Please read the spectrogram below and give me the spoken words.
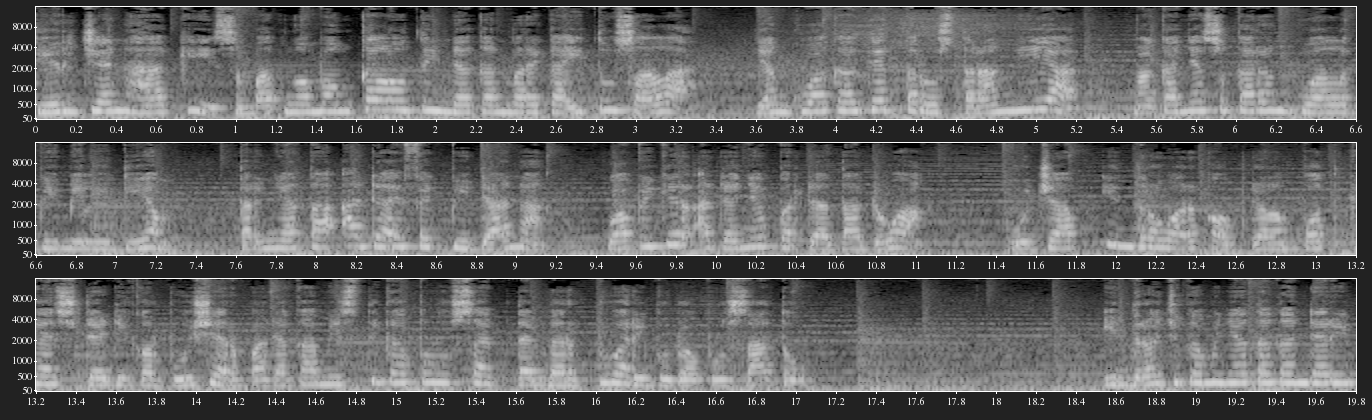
Dirjen Haki sempat ngomong kalau tindakan mereka itu salah. Yang gua kaget terus terang ya, makanya sekarang gua lebih milih diam. Ternyata ada efek pidana. Gua pikir adanya perdata doang. Ucap Intro Warkop dalam podcast Deddy Corbuzier pada Kamis 30 September 2021. Indra juga menyatakan dari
